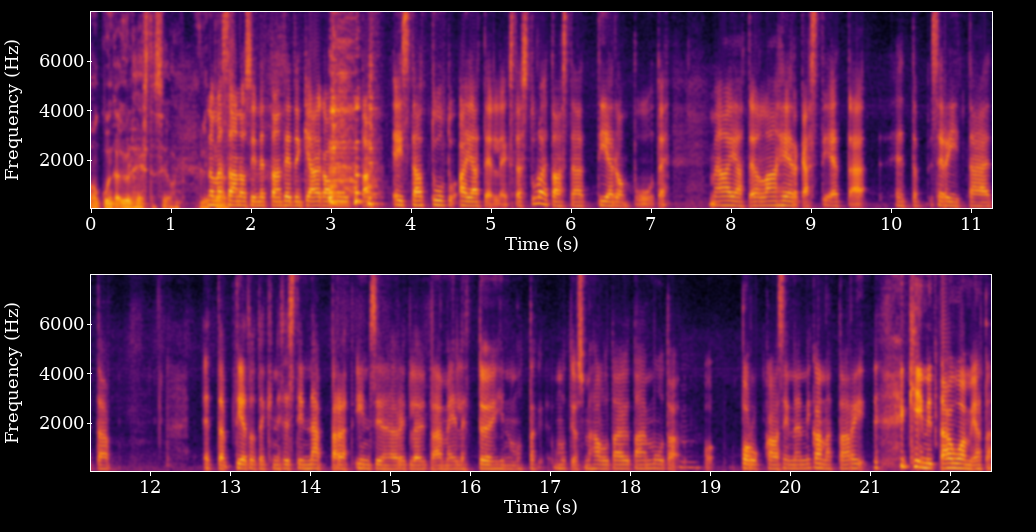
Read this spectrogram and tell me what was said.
on kuinka yleistä se on? Ylipäänsä? No mä sanoisin, että on tietenkin aika uutta. ei sitä ole tultu ajatelleeksi. Tässä tulee taas tämä tiedon puute. Me ajatellaan herkästi, että, että se riittää, että että tietoteknisesti näppärät insinöörit löytää meille töihin, mutta, mutta jos me halutaan jotain muuta mm porukkaa sinne, niin kannattaa ri- kiinnittää huomiota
